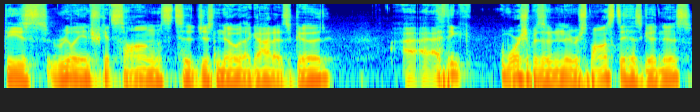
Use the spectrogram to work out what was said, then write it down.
these really intricate songs to just know that God is good. I, I think worship is in response to His goodness,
